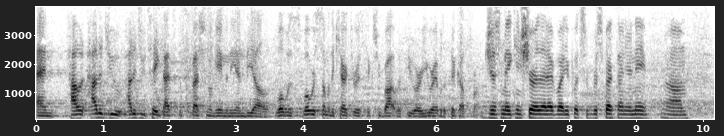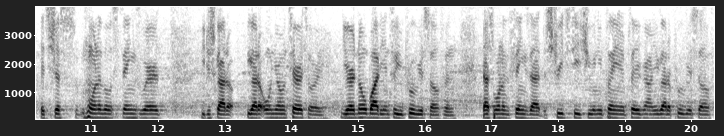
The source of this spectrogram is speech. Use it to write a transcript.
and how, how did you how did you take that to the professional game in the NBL? What was what were some of the characteristics you brought with you, or you were able to pick up from? Just making sure that everybody puts respect on your name. Um, it's just one of those things where you just gotta you gotta own your own territory. You're nobody until you prove yourself, and that's one of the things that the streets teach you when you play in the playground. You gotta prove yourself.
